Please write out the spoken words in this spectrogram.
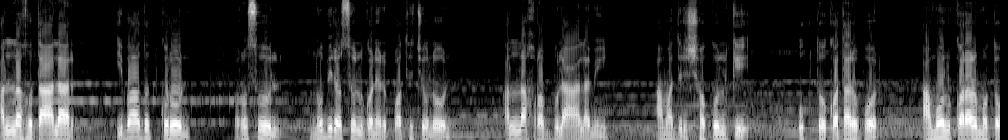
আল্লাহ তাআলার ইবাদত করুন, রসুল, নবী রসুলগণের পথে চলুন। আল্লাহ রব্বুল আলামিন আমাদের সকলকে উক্ত কথার উপর আমল করার মতো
